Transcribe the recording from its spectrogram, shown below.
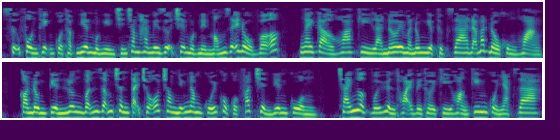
sự phồn thịnh của thập niên 1920 dựa trên một nền móng dễ đổ vỡ, ngay cả ở Hoa Kỳ là nơi mà nông nghiệp thực ra đã bắt đầu khủng hoảng, còn đồng tiền lương vẫn dẫm chân tại chỗ trong những năm cuối của cuộc phát triển điên cuồng, trái ngược với huyền thoại về thời kỳ hoàng kim của nhạc gia.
